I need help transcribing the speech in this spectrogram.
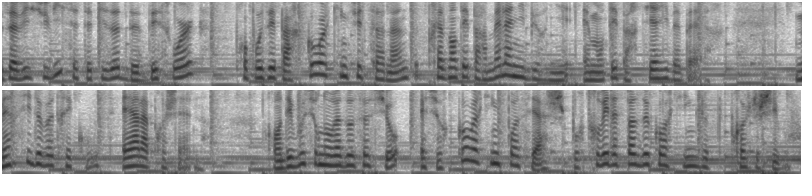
Vous avez suivi cet épisode de This Works, proposé par Coworking Switzerland, présenté par Mélanie Burnier et monté par Thierry Weber. Merci de votre écoute et à la prochaine. Rendez-vous sur nos réseaux sociaux et sur coworking.ch pour trouver l'espace de coworking le plus proche de chez vous.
